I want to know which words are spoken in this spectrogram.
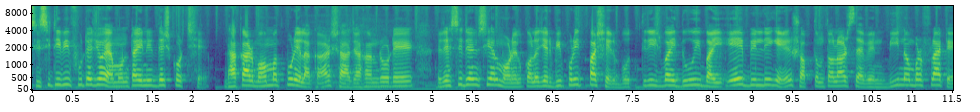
সিসিটিভি ফুটেজও এমনটাই নির্দেশ করছে। ঢাকার মোহাম্মদপুর এলাকার শাহজাহান রোডে রেসিডেন্সিয়াল মডেল কলেজের বিপরীত পাশের বত্রিশ বাই দুই বাই এ বিল্ডিংয়ের সপ্তম তলার সেভেন বি নম্বর ফ্ল্যাটে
